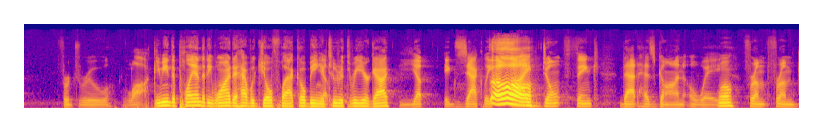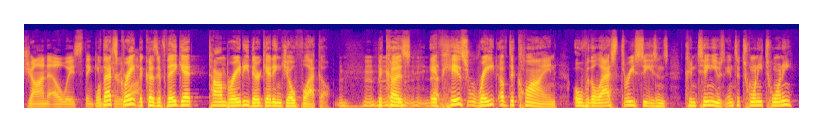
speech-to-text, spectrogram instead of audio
for Drew Lock. You mean the plan that he wanted to have with Joe Flacco being Yep. a two to three year guy? Yep, exactly. Oh. I don't think that has gone away Well- from from John Elway's thinking. Well, that's Drew great Lock. because if they get Tom Brady, they're getting Joe Flacco. because if his rate of decline over the last three seasons continues into 2020,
